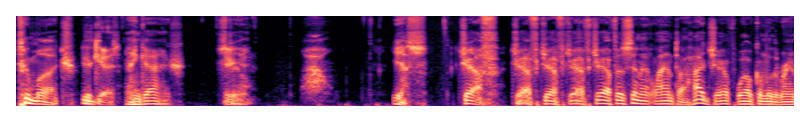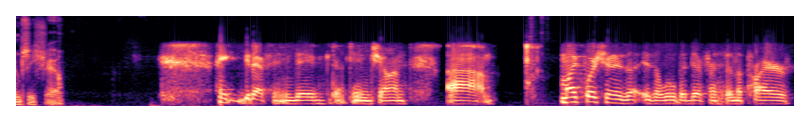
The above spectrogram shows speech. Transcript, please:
Too much. You're good. And gosh, still. Wow. Yes. Jeff, Jeff, Jeff, Jeff, Jeff is in Atlanta. Hi, Jeff. Welcome to the Ramsey Show. Hey, good afternoon, Dave. Good afternoon, John. Um, my question is is a little bit different than the prior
